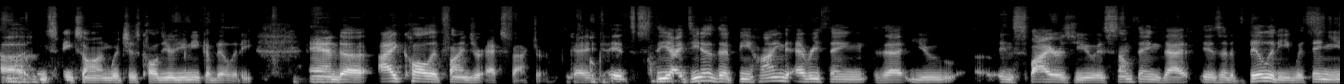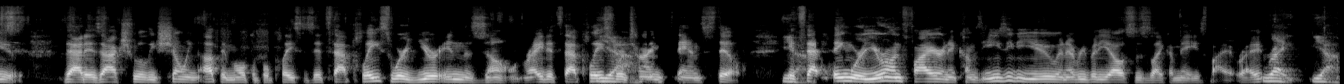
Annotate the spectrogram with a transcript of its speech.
uh, mm-hmm. he speaks on, which is called your unique ability. And uh, I call it find your X factor. Okay? okay? It's the idea that behind everything that you uh, inspires you is something that is an ability within you that is actually showing up in multiple places. It's that place where you're in the zone, right? It's that place yeah. where time stands still. Yeah. It's that thing where you're on fire and it comes easy to you and everybody else is like amazed by it, right? Right. Yeah.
